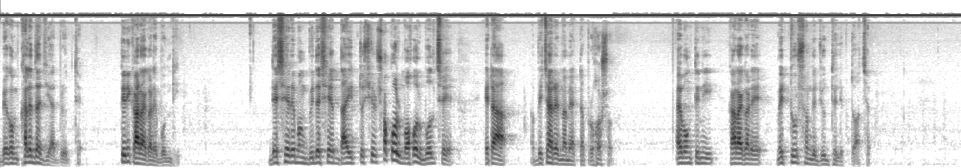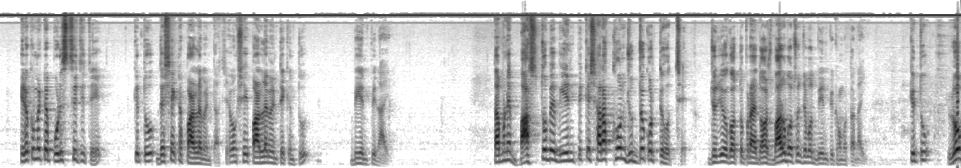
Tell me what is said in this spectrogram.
বেগম খালেদা জিয়ার বিরুদ্ধে। তিনি কারাগারে বন্দী। দেশের এবং বিদেশের দায়িত্বশীল সকল মহল বলছে এটা বিচারের নামে একটা প্রহসন এবং তিনি কারাগারে মৃত্যুর সঙ্গে যুদ্ধে লিপ্ত আছেন। এরকম একটা পরিস্থিতিতে কিন্তু দেশে একটা পার্লামেন্ট আছে এবং সেই পার্লামেন্টে কিন্তু বিএনপি নাই। তার মানে বাস্তবে বিএনপিকে সারাক্ষণ যুদ্ধ করতে হচ্ছে যদিও গত প্রায় দশ বারো বছর যাবৎ বিএনপি ক্ষমতা নাই। কিন্তু লোক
